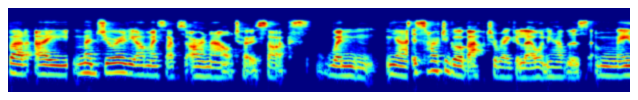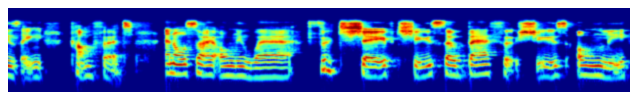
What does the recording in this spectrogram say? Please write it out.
but i majority of my socks are now toe socks. When yeah it's hard to go back to regular when you have this amazing comfort. And also i only wear foot shaped shoes so barefoot shoes only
